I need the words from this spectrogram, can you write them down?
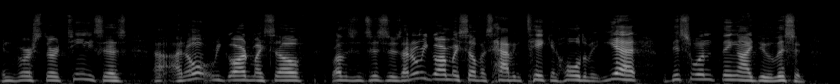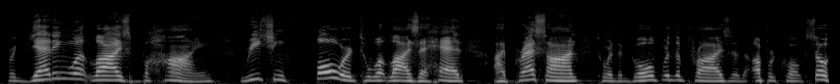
in verse 13. He says, I don't regard myself, brothers and sisters, I don't regard myself as having taken hold of it yet, but this one thing I do. Listen, forgetting what lies behind, reaching forward to what lies ahead, I press on toward the goal for the prize of the upper cloak. So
